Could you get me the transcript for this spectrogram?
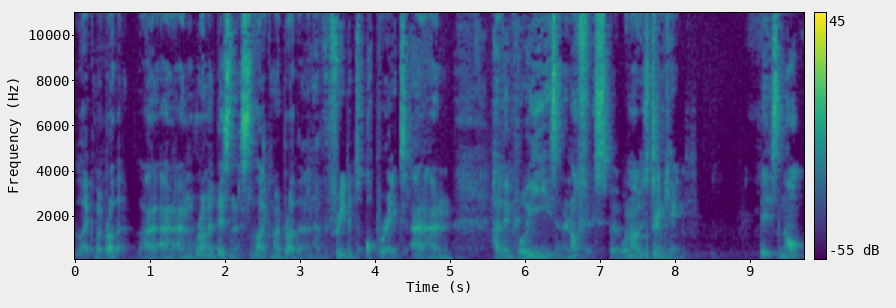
like my brother and, and run a business like my brother and have the freedom to operate and, and have employees and an office. But when I was drinking, it's not,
